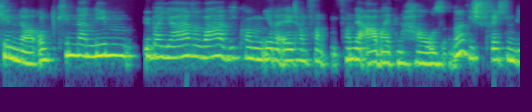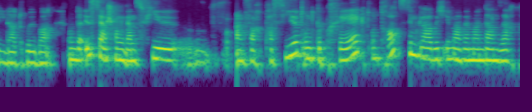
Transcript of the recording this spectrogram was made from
Kinder und Kinder nehmen über Jahre wahr, wie kommen ihre Eltern von, von der Arbeit nach Hause, ne? wie sprechen die darüber. Und da ist ja schon ganz viel äh, einfach passiert und geprägt. Und trotzdem glaube ich immer, wenn man dann sagt,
